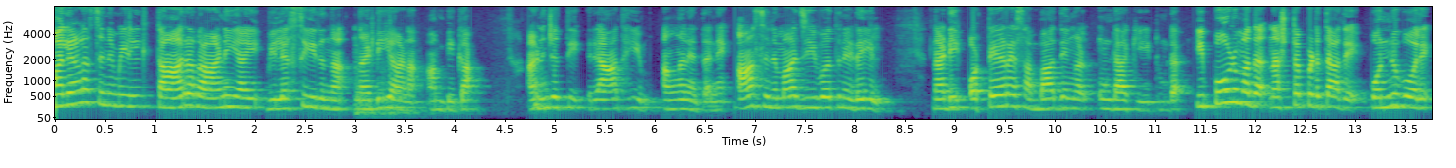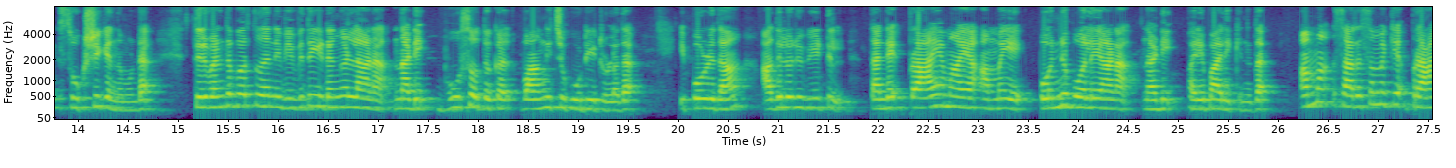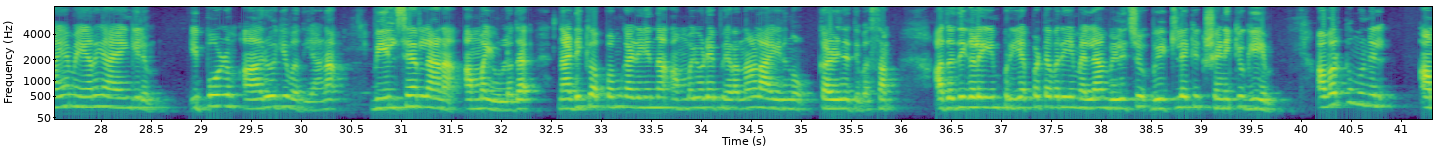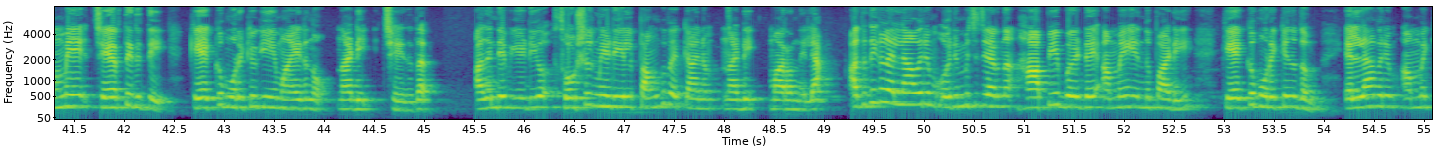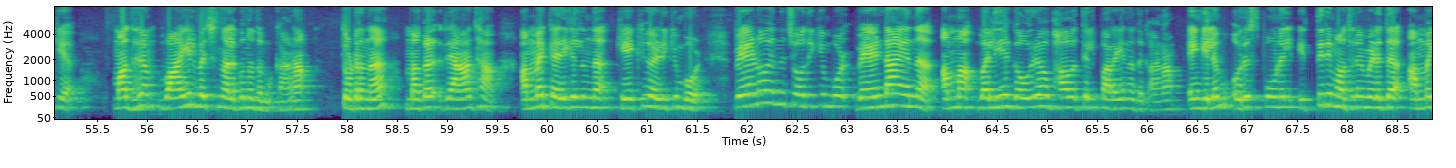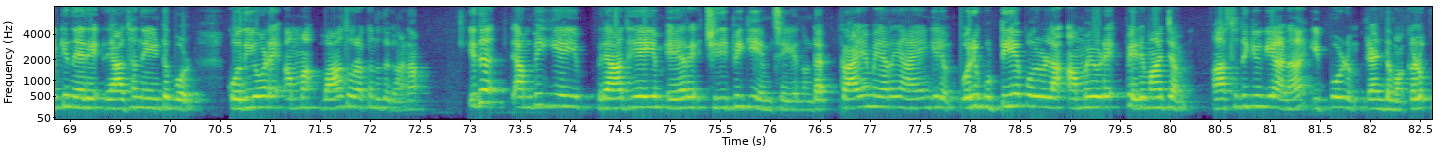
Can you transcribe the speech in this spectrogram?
മലയാള സിനിമയിൽ താരറാണിയായി വിലസിയിരുന്ന നടിയാണ് അംബിക. അണിഞ്ചത്തി രാധയും അങ്ങനെ തന്നെ. ആ സിനിമാ ജീവിതത്തിനിടയിൽ നടി ഒട്ടേറെ സമ്പാദ്യങ്ങൾ ഉണ്ടാക്കിയിട്ടുണ്ട്. ഇപ്പോഴും അത് നഷ്ടപ്പെടുത്താതെ പൊന്നുപോലെ സൂക്ഷിക്കുന്നുമുണ്ട്. തിരുവനന്തപുരത്ത് തന്നെ വിവിധ ഇടങ്ങളിലാണ് നടി ഭൂസ്വത്തുക്കൾ വാങ്ങിച്ചു കൂട്ടിയിട്ടുള്ളത്. ഇപ്പോഴിതാ അതിലൊരു വീട്ടിൽ തന്റെ പ്രായമായ അമ്മയെ പൊന്നുപോലെയാണ് നടി പരിപാലിക്കുന്നത്. അമ്മ സരസമ്മയ്ക്ക് പ്രായമേറെയായെങ്കിലും ഇപ്പോഴും ആരോഗ്യവതിയാണ്. വീൽചെയറിലാണ് അമ്മയുള്ളത്. നടിക്കൊപ്പം കഴിയുന്ന അമ്മയുടെ പിറന്നാളായിരുന്നു കഴിഞ്ഞ ദിവസം. അതിഥികളെയും പ്രിയപ്പെട്ടവരെയും എല്ലാം വിളിച്ചു വീട്ടിലേക്ക് ക്ഷണിക്കുകയും അവർക്ക് മുന്നിൽ അമ്മയെ ചേർത്തിരുത്തി കേക്ക് മുറിക്കുകയുമായിരുന്നു നടി ചെയ്തത്. അതിന്റെ വീഡിയോ സോഷ്യൽ മീഡിയയിൽ പങ്കുവെക്കാനും നടി മറന്നില്ല. അതിഥികൾ എല്ലാവരും ഒരുമിച്ച് ചേർന്ന് ഹാപ്പി ബർത്ത്ഡേ അമ്മേ എന്ന് പാടി കേക്ക് മുറിക്കുന്നതും എല്ലാവരും അമ്മയ്ക്ക് മധുരം വായിൽ വെച്ച് നൽകുന്നതും കാണാം. തുടർന്ന് മകൾ രാധ അമ്മയ്ക്കരികിൽ നിന്ന് കേക്ക് കഴിക്കുമ്പോൾ വേണോ എന്ന് ചോദിക്കുമ്പോൾ വേണ്ട എന്ന് അമ്മ വലിയ ഗൗരവഭാവത്തിൽ പറയുന്നത് കാണാം. എങ്കിലും ഒരു സ്പൂണിൽ ഇത്തിരി മധുരമെടുത്ത് അമ്മയ്ക്ക് നേരെ രാധ നീണ്ടുമ്പോൾ കൊതിയോടെ അമ്മ വാ തുറക്കുന്നത് കാണാം. ഇത് അംബികയെയും രാധയെയും ഏറെ ചിരിപ്പിക്കുകയും ചെയ്യുന്നുണ്ട്. പ്രായമേറെ ആയെങ്കിലും ഒരു കുട്ടിയെ പോലുള്ള അമ്മയുടെ പെരുമാറ്റം ആസ്വദിക്കുകയാണ് ഇപ്പോഴും രണ്ടു മക്കളും.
